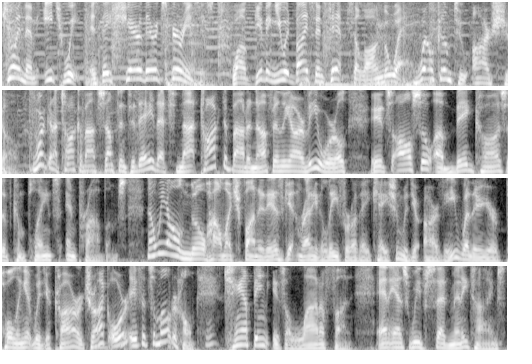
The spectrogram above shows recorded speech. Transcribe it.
Join them each week as they share their experiences while giving you advice and tips along the way. Welcome to our show. We're going to talk about something today that's not talked about enough in the RV world. It's also a big cause of complaints and problems. Now, we all know how much fun it is getting ready to leave for a vacation with your RV, whether you're pulling it with your car or truck or if it's a motorhome. Camping is a lot of fun. And as we've said many times,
